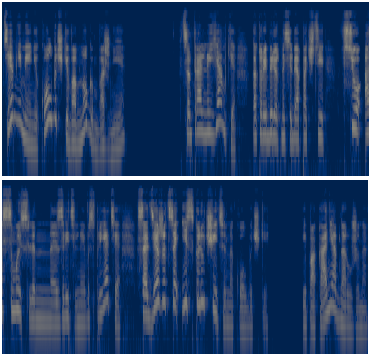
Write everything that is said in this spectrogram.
тем не менее, колбочки во многом важнее. В центральной ямке, которая берет на себя почти все осмысленное зрительное восприятие, содержатся исключительно колбочки. И пока не обнаружено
